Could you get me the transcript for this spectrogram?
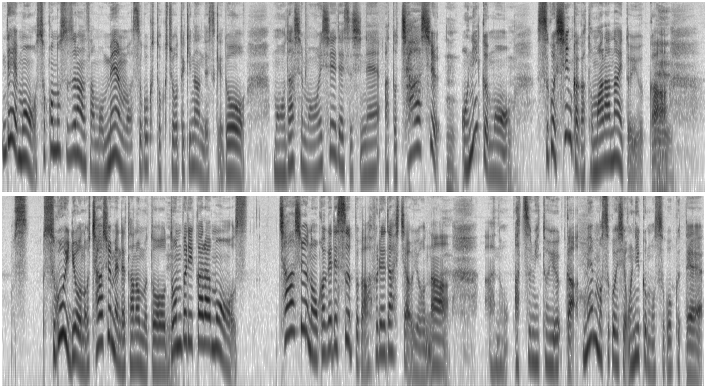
でもうそこのすずらんさんも麺はすごく特徴的なんですけどもうお出汁も美味しいですしね。あとチャーシュー、うん。お肉うん。もすごい進化が止まらないというか、えすすごい量のチャーシュー麺で頼むとええ。丼からもうすチャーシューのおかげでスープが溢れ出しちゃうようなあの厚みというか麺もすごいしお肉もすごくて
